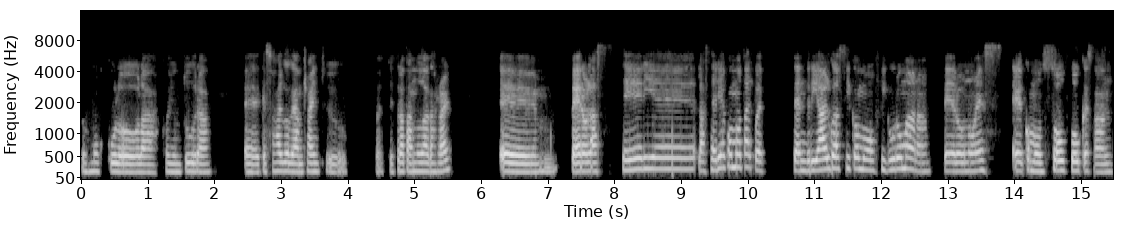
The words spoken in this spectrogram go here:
los músculos, las coyunturas, que eso es algo que I'm trying to, pues, estoy tratando de agarrar. Em, pero la serie, la serie como tal, pues tendría algo así como figura humana, pero no es eh, como un sole focus on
